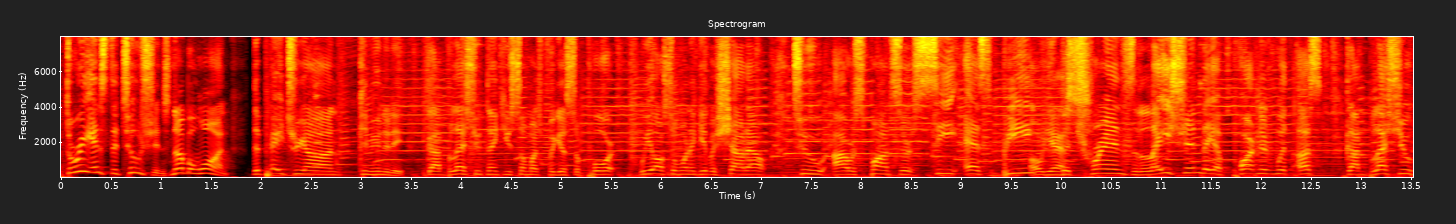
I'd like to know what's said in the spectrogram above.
three institutions. Number one, the Patreon community. God bless you. Thank you so much for your support. We also want to give a shout out to our sponsor, CSB. Oh, yes. The translation. They have partnered with us. God bless you.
